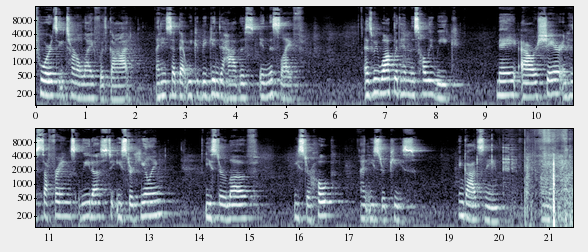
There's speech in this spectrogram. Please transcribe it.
towards eternal life with God. And he said that we could begin to have this in this life. As we walk with him this Holy Week, may our share in his sufferings lead us to Easter healing, Easter love, Easter hope, and Easter peace. In God's name, amen.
